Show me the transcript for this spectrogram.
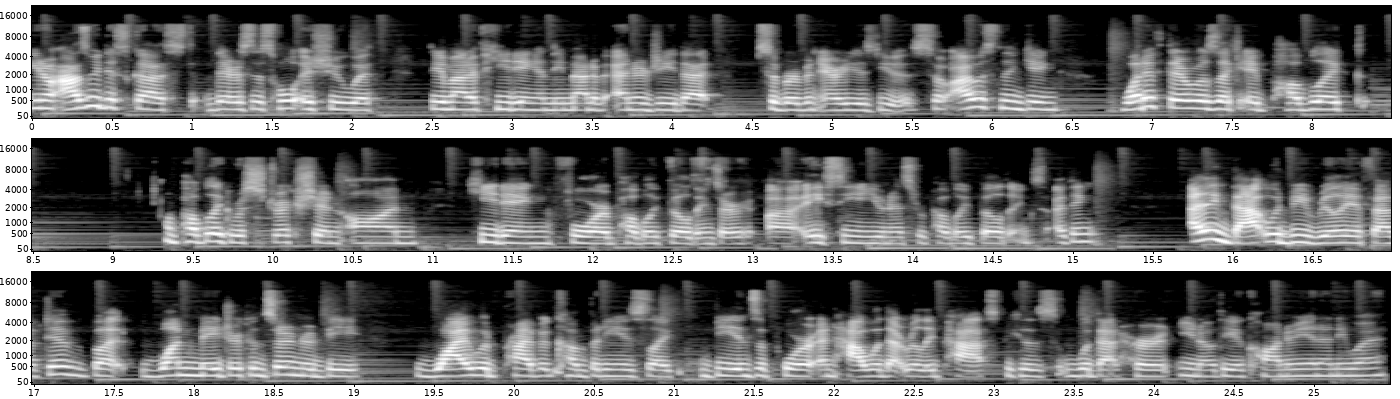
you know, as we discussed, there's this whole issue with the amount of heating and the amount of energy that suburban areas use. So I was thinking, what if there was like a public, a public restriction on heating for public buildings or uh, AC units for public buildings? I think, I think that would be really effective. But one major concern would be why would private companies like be in support and how would that really pass because would that hurt you know the economy in any way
